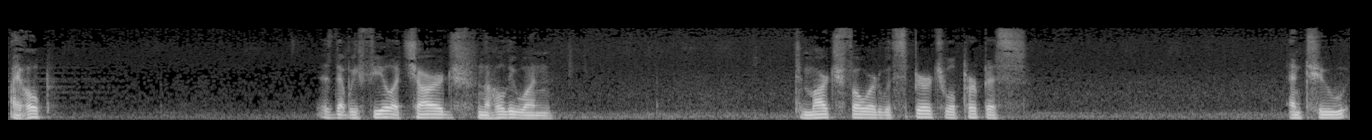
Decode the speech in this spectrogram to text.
I hope, is that we feel a charge from the Holy One to march forward with spiritual purpose and to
